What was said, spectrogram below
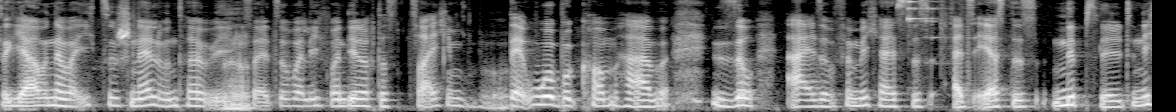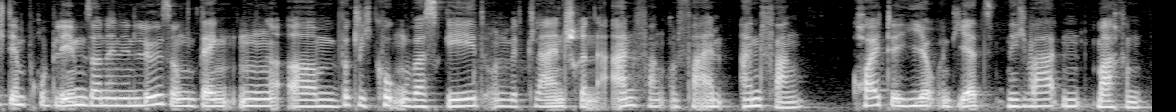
So, ja, und dann war ich zu schnell unterwegs, ja. also, weil ich von dir noch das Zeichen der Uhr bekommen habe. So, also für mich heißt es als erstes nipselt. Nicht im Problem, sondern in Lösungen denken, ähm, wirklich gucken, was geht und mit kleinen Schritten anfangen und vor allem anfangen. Heute, hier und jetzt, nicht warten, machen.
